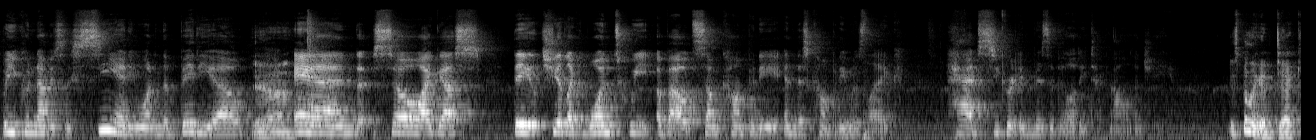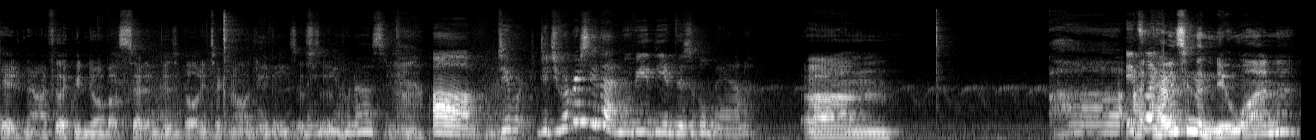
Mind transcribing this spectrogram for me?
but you couldn't obviously see anyone in the video. yeah. And so I guess they she had like one tweet about some company, and this company was like had secret invisibility technology. It's been like a decade now. I feel like we know about said invisibility technology if it Maybe, existed. maybe who knows? You know? Um, did, did you ever see that movie, The Invisible Man? Um. Uh, It's I, like- I haven't seen the new one.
